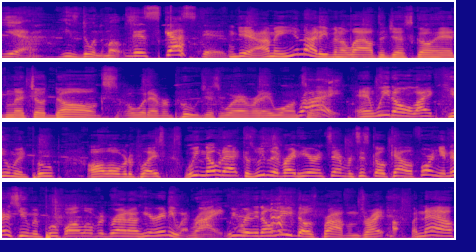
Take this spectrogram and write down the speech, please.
yeah, he's doing the most. Disgusted. Yeah, I mean, you're not even allowed to just go ahead and let your dogs or whatever poo just wherever they want Right. to. And we don't like human poop all over the place. We know that because we live right here in San Francisco, California, and there's human poop all over the ground out here anyway. Right. We really don't need those problems, right? But now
